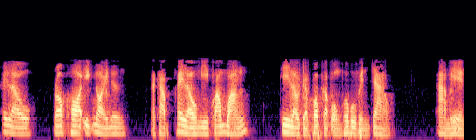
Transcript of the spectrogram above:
ให้เรารอคอยอีกหน่อยหนึ่งนะครับ ให้เรามีความหวังที่เราจะพบกับองค์พระผู้เป็นเจ้า อาเมน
